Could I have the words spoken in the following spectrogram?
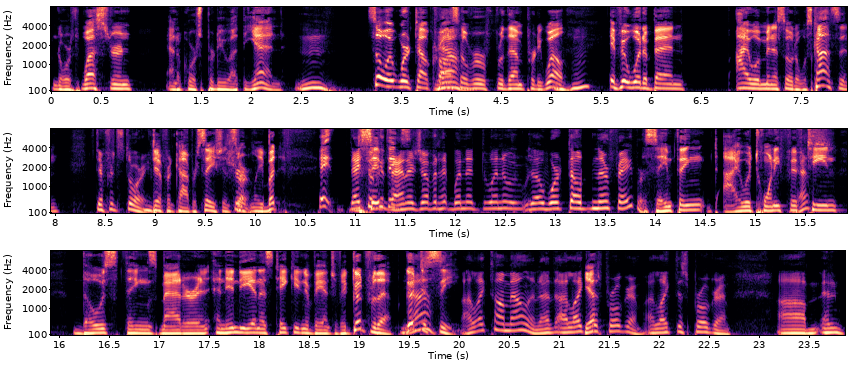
Northwestern, and of course Purdue at the end. Mm. So it worked out crossover for them pretty well. Mm-hmm. If it would have been Iowa, Minnesota, Wisconsin, different story, different conversation sure. certainly. But hey, they took advantage things, of it when it when it uh, worked out in their favor. Same thing, Iowa 2015. Yes. Those things matter, and, and Indiana's taking advantage of it. Good for them. Good yeah. to see. I like Tom Allen. I, I like yep. this program. I like this program, um, and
